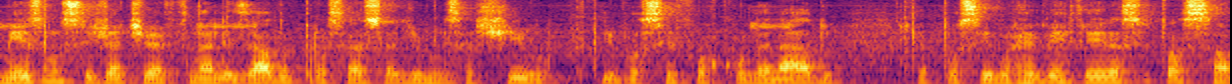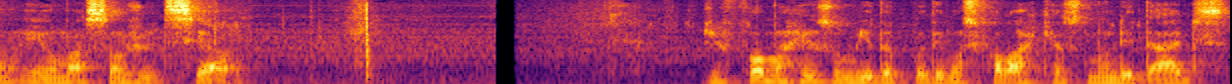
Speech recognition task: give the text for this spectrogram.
mesmo se já tiver finalizado o processo administrativo e você for condenado, é possível reverter a situação em uma ação judicial. De forma resumida, podemos falar que as nulidades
